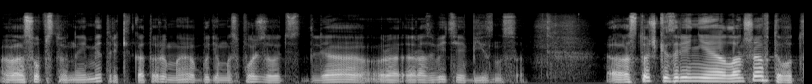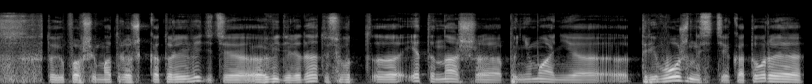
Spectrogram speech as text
собственные метрики, которые мы будем использовать для развития бизнеса. Э, с точки зрения ландшафта, вот той упавшей матрешки, которую видите, э, видели, да, то есть вот э, это наше понимание тревожности, которое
